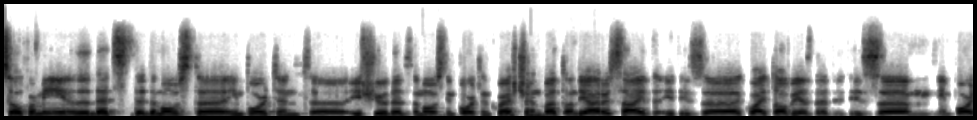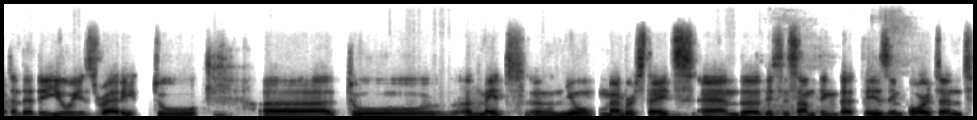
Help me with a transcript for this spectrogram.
So for me, uh, that's the, the most uh, important uh, issue. That's the most important question. But on the other side, it is uh, quite obvious that it is um, important that the EU is ready to uh, to admit new member states, and this is something that is important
